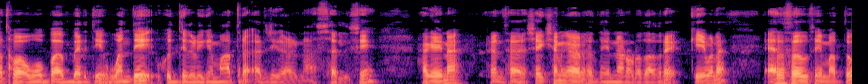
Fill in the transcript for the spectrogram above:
ಅಥವಾ ಒಬ್ಬ ಅಭ್ಯರ್ಥಿ ಒಂದೇ ಹುದ್ದೆಗಳಿಗೆ ಮಾತ್ರ ಅರ್ಜಿಗಳನ್ನು ಸಲ್ಲಿಸಿ, ಹಾಗೇನ ಟೆಂಥ ಶೈಕ್ಷಣಿಕ ಅರ್ಹತೆಯನ್ನು ನೋಡೋದಾದರೆ ಕೇವಲ ಎಸ್ ಎಸ್ ಎಲ್ ಸಿ ಮತ್ತು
